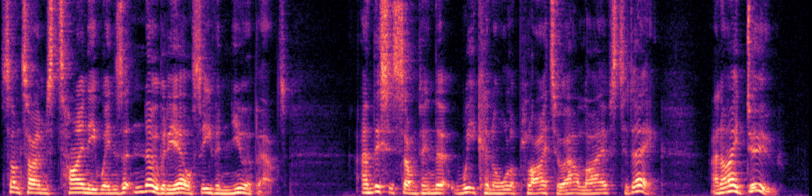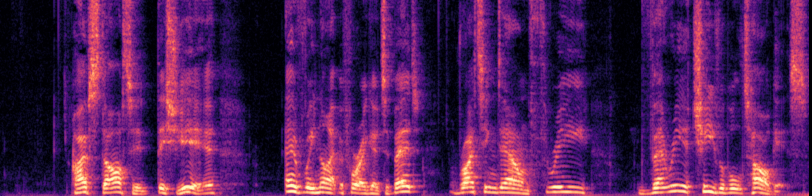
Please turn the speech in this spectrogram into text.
sometimes tiny wins that nobody else even knew about. And this is something that we can all apply to our lives today. And I do. I've started this year, every night before I go to bed, writing down three very achievable targets.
